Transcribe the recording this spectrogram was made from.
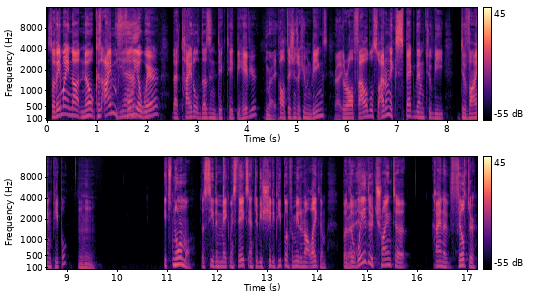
So they might not know. Because I'm Yeah. fully aware that title doesn't dictate behavior. Right. Politicians are human beings. Right. They're all fallible. So I don't expect them to be divine people. Mm-hmm. It's normal to see them make mistakes and to be shitty people and for me to not like them. But the way they're trying to kind of filter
